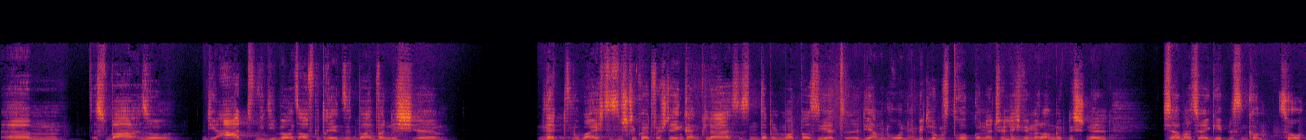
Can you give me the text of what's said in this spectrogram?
Ähm, das war also die Art, wie die bei uns aufgetreten sind, war einfach nicht äh, nett, wobei ich das ein Stück weit verstehen kann. Klar, es ist ein Doppelmord passiert, äh, die haben einen hohen Ermittlungsdruck und natürlich will man auch möglichst schnell ich sag mal, zu Ergebnissen kommen. So.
